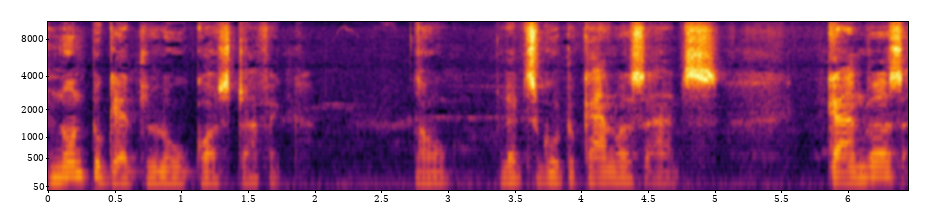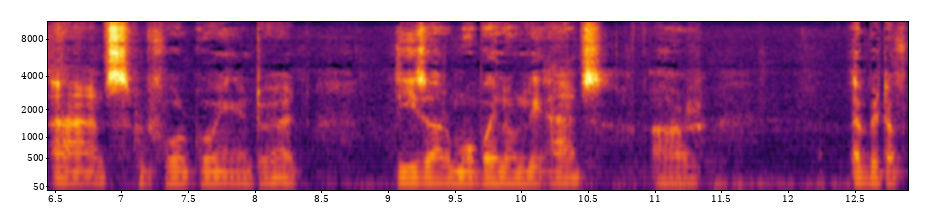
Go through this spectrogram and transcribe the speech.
known to get low cost traffic. Now let's go to canvas ads. Canvas ads before going into it these are mobile only ads are a bit of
